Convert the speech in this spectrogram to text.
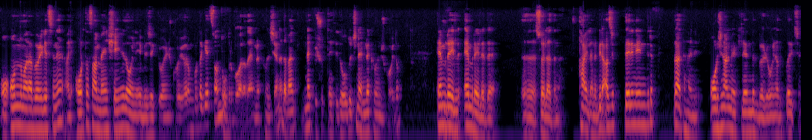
o 10 numara bölgesine hani orta saha menşeini de oynayabilecek bir oyuncu koyuyorum. Burada Getson da olur bu arada Emre Kılıç yerine de ben net bir şut tehdidi olduğu için Emre Kılıncı koydum. Emre ile, Emre ile de e, söyle adını. Taylan'ı birazcık derine indirip zaten hani orijinal mevkilerinde de böyle oynadıkları için.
